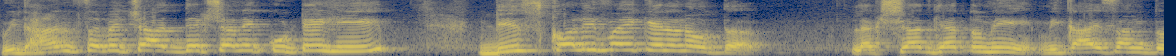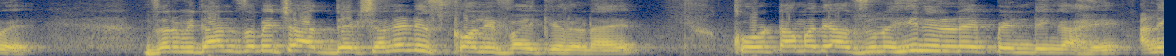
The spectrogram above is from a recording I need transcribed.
विधानसभेच्या अध्यक्षाने कुठेही डिस्क्वालिफाय केलं नव्हतं. लक्षात घ्या तुम्ही मी काय सांगतोय? जर विधानसभेच्या अध्यक्षाने डिस्क्वालिफाय केलं नाही कोर्टामध्ये अजूनही निर्णय पेंडिंग आहे आणि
